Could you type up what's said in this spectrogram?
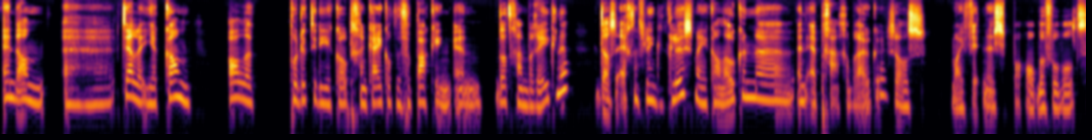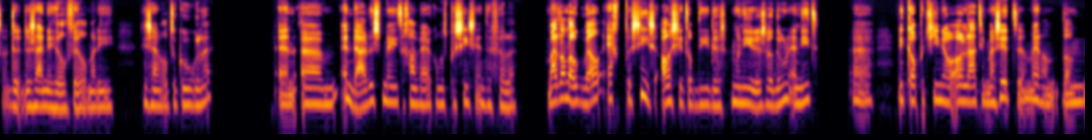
En dan eh, tellen. Je kan alle producten die je koopt gaan kijken op de verpakking. En dat gaan berekenen. Dat is echt een flinke klus, maar je kan ook een, een app gaan gebruiken, zoals MyFitnessPal bijvoorbeeld. Er, er zijn er heel veel, maar die, die zijn wel te googlen. En, ehm, en daar dus mee te gaan werken om het precies in te vullen. Maar dan ook wel echt precies, als je het op die dus, manier dus wil doen. En niet eh, die cappuccino, oh laat die maar zitten. Maar dan, dan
